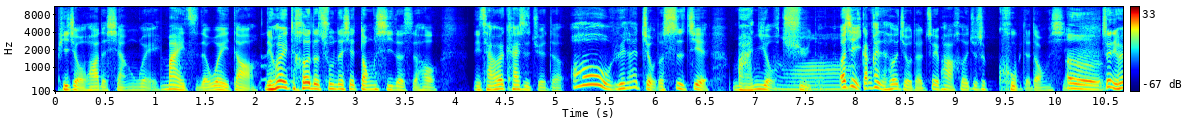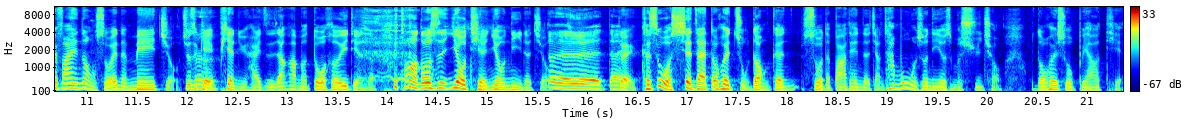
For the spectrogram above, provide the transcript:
啤酒花的香味、麦子的味道，你会喝得出那些东西的时候。你才会开始觉得哦，原来酒的世界蛮有趣的。哦、而且刚开始喝酒的人最怕喝就是苦的东西，嗯，所以你会发现那种所谓的媚酒，就是给骗女孩子让他们多喝一点的，嗯、通常都是又甜又腻的酒。对对对对，对。可是我现在都会主动跟所有的 bartender 讲，他们问我说你有什么需求，我都会说不要甜，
